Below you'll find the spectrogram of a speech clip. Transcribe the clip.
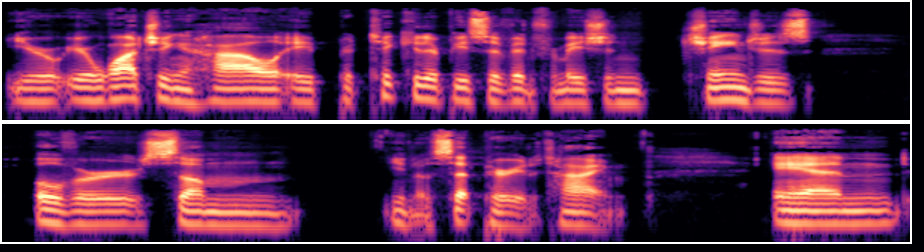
you're you're watching how a particular piece of information changes over some you know set period of time. And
